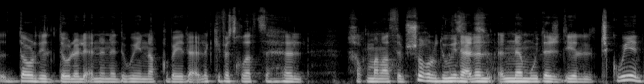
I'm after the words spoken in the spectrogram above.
الدور ديال الدولة لأننا دوينا قبيلة على كيفاش تقدر تسهل خلق مناصب الشغل ودوينا على النموذج ديال التكوين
